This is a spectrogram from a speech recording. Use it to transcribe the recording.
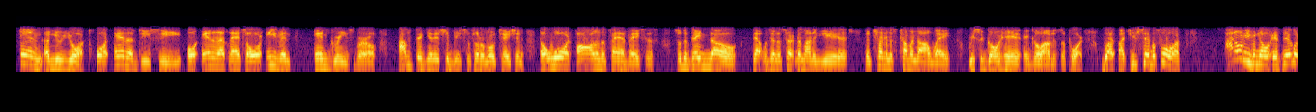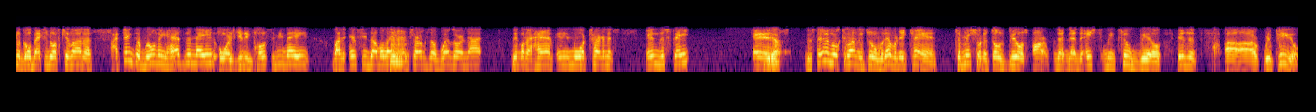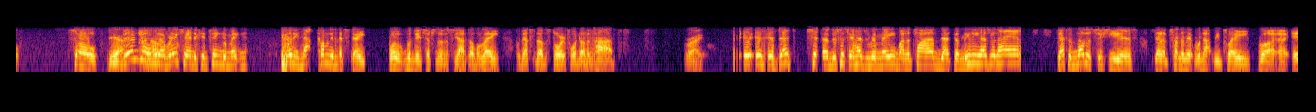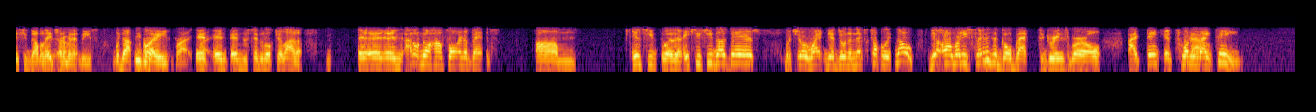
in a New York or in a DC or in an Atlanta or even in Greensboro. I'm thinking it should be some sort of rotation, award all of the fan bases so that they know that within a certain amount of years, the tournament's coming our way. We should go ahead and go out and support. But like you said before, I don't even know if they're going to go back to North Carolina. I think the ruling has been made or is getting close to be made by the NCAA mm-hmm. in terms of whether or not they're going to have any more tournaments in the state. And yep. the state of North Carolina is doing whatever they can to make sure that those bills aren't that, that the HB2 bill isn't uh, repealed. So yeah, they're doing whatever they can to continue to make money not come to that state, well, with the exception of the CIAA, but that's another story for another mm-hmm. time. Right. If, if that uh, decision hasn't been made by the time that the meeting has been had, that's another six years that a tournament would not be played. Well, an NCAA yeah. tournament at least would not be played right, right, in, in, in the state of North Carolina. And, and I don't know how far in advance um, NC, well, the ACC does theirs, but you're right. They're doing the next couple of no. They're already slated to go back to Greensboro. I think in 2019.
